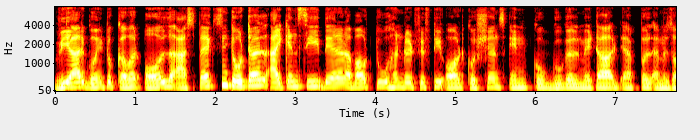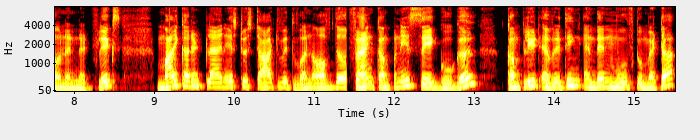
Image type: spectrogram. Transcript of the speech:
we are going to cover all the aspects. In total, I can see there are about 250 odd questions in Google, Meta, Apple, Amazon, and Netflix. My current plan is to start with one of the FAANG companies, say Google, complete everything and then move to meta.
